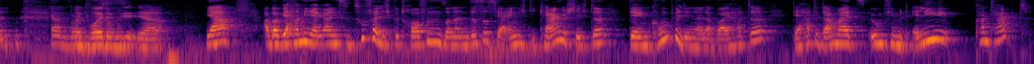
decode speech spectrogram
ja, und, und wollte sie, ja. Ja, aber wir haben ihn ja gar nicht so zufällig getroffen, sondern das ist ja eigentlich die Kerngeschichte. Der Kumpel, den er dabei hatte, der hatte damals irgendwie mit Ellie Kontakt.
